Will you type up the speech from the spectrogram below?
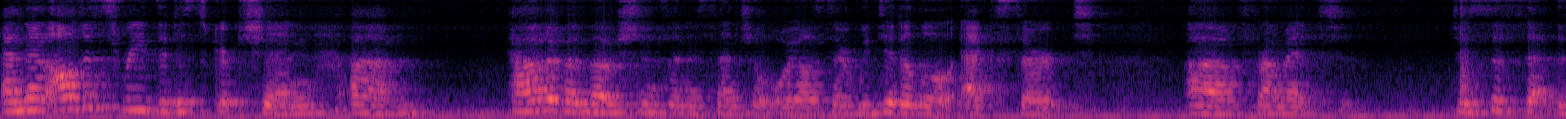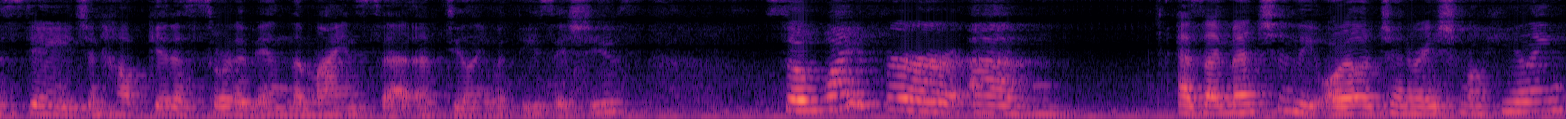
And then I'll just read the description um, out of Emotions and Essential Oils. There, we did a little excerpt uh, from it just to set the stage and help get us sort of in the mindset of dealing with these issues. So, white fir, um, as I mentioned, the oil of generational healing,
